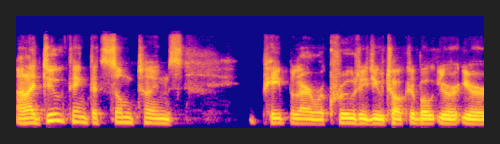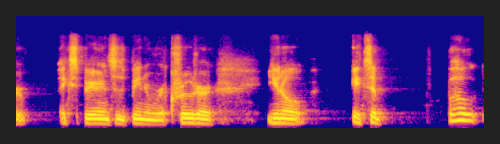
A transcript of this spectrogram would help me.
and I do think that sometimes people are recruited. You talked about your your experience as being a recruiter. You know, it's about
